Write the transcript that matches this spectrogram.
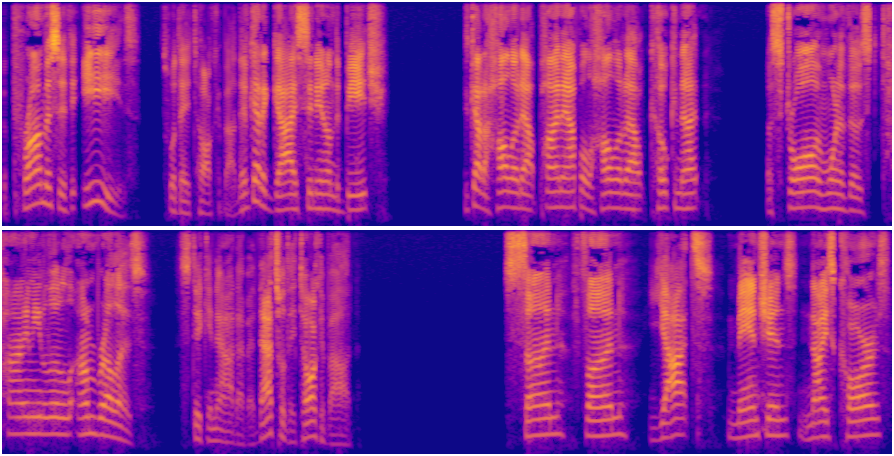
The promise of ease is what they talk about. They've got a guy sitting on the beach. He's got a hollowed out pineapple, a hollowed out coconut, a straw, and one of those tiny little umbrellas sticking out of it. That's what they talk about. Sun, fun, yachts, mansions, nice cars.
